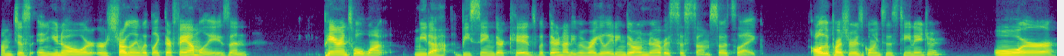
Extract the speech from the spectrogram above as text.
I'm just and you know, or, or struggling with like their families and parents will want me to be seeing their kids, but they're not even regulating their own nervous system. So it's like all the pressure is going to this teenager, or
